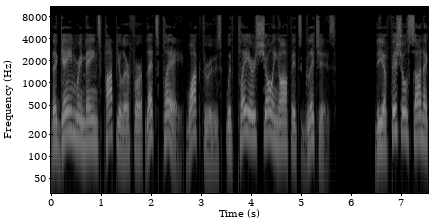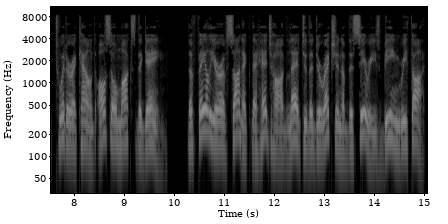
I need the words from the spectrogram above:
The game remains popular for Let's Play walkthroughs, with players showing off its glitches. The official Sonic Twitter account also mocks the game. The failure of Sonic the Hedgehog led to the direction of the series being rethought.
